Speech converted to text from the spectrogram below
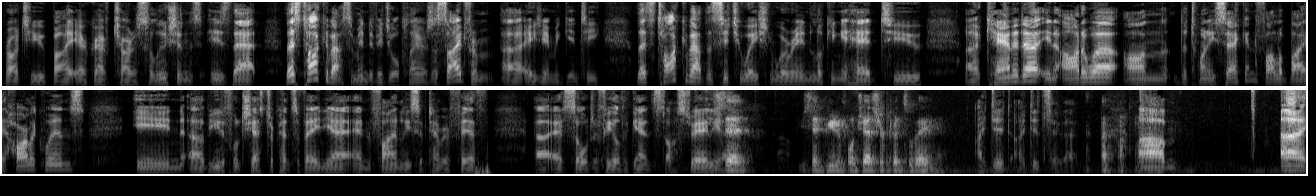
brought to you by Aircraft Charter Solutions, is that let's talk about some individual players. Aside from uh, AJ MacGinty, let's talk about the situation we're in looking ahead to uh, Canada in Ottawa on the 22nd, followed by Harlequins in uh, beautiful Chester, Pennsylvania, and finally September 5th uh, at Soldier Field against Australia. You said you said beautiful Chester, Pennsylvania. I did. I did say that. um, uh,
